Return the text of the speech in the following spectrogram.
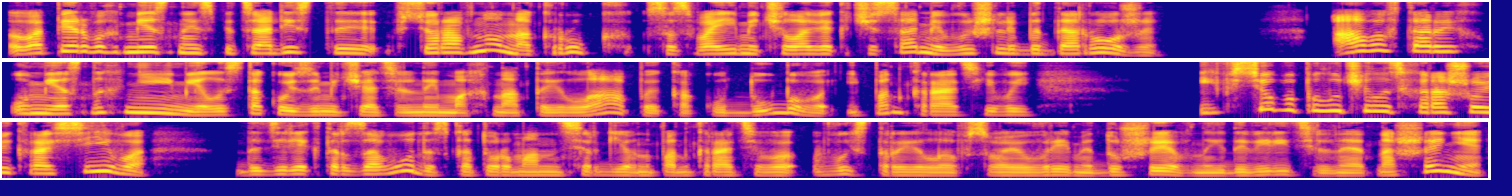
во-первых, местные специалисты все равно на круг со своими человека-часами вышли бы дороже — а во-вторых, у местных не имелось такой замечательной мохнатой лапы, как у Дубова и Панкратьевой. И все бы получилось хорошо и красиво, да директор завода, с которым Анна Сергеевна Панкратьева выстроила в свое время душевные и доверительные отношения,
